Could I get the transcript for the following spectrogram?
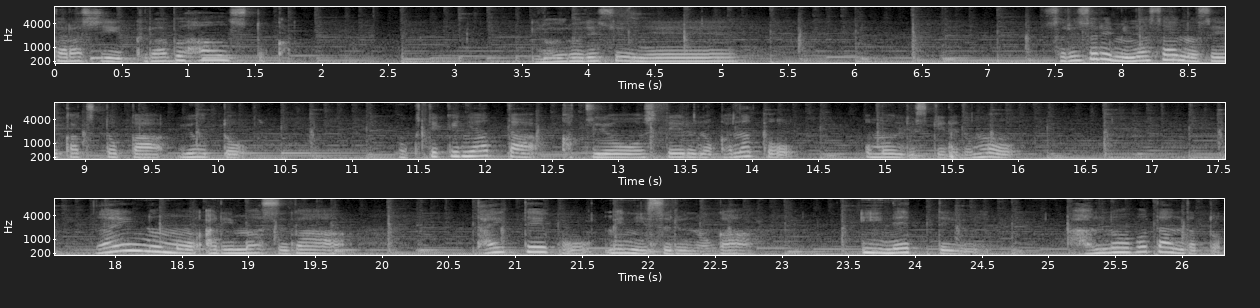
新しいクラブハウスとかいろいろですよね。それぞれ皆さんの生活とか用途目的に合った活用をしているのかなと思うんですけれどもないのもありますが大抵こう目にするのが「いいね」っていう反応ボタンだと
